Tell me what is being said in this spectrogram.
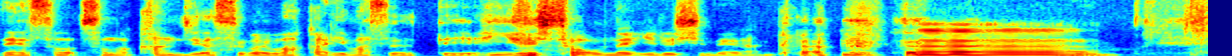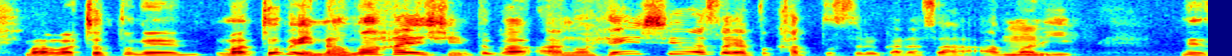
ね、そその感じがすごい分かりますっていう人もねいるしねなんかうん まあまあちょっとね、まあ、特に生配信とかあの編集はさやっぱカットするからさあんまり、ね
